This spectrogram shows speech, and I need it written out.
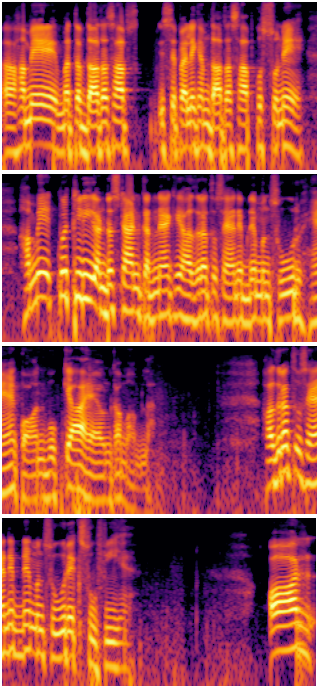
हमें मतलब दादा साहब, इससे पहले कि हम दादा साहब को सुने, हमें क्विकली अंडरस्टैंड करना है कि हज़रत हुसैन इबन मंसूर हैं कौन? वो क्या है उनका मामला? हज़रत हुसैन इबन मंसूर एक सूफ़ी है। और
